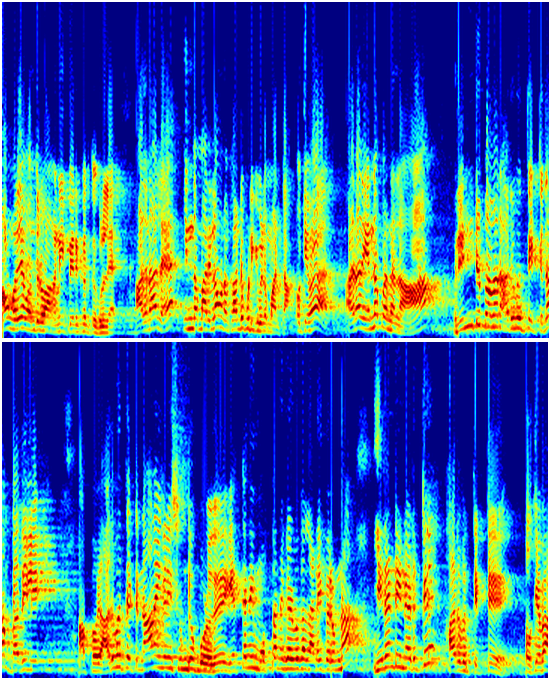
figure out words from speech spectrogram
அவங்களே வந்துருவாங்க நீ பெருக்கிறதுக்குள்ள. அதனால இந்த மாதிரிலாம் உனக்கு கண்டுபிடிக்க விட மாட்டான். ஓகேவா அதனால என்ன பண்ணலாம்? ரெண்டு பவர் அறுபத்தெட்டு தான் பதிலே. அப்போ அறுபத்தெட்டு நாணயங்களை சுண்டும் பொழுது எத்தனை மொத்த நிகழ்வுகள் நடைபெறும்னா? இரண்டின் அடுக்கு அறுபத்தெட்டு. ஓகேவா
